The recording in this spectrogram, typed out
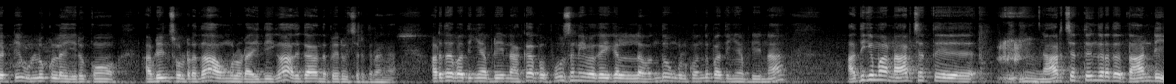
கட்டி உள்ளுக்குள்ளே இருக்கும் அப்படின்னு சொல்கிறது தான் அவங்களோட ஐதீகம். அதுக்காக அந்த பேர் வச்சுருக்குறாங்க. அடுத்தது பார்த்திங்க அப்படின்னாக்கா இப்போ பூசணி வகைகளில் வந்து உங்களுக்கு வந்து பார்த்திங்க அப்படின்னா அதிகமாக நார்ச்சத்து நார்ச்சத்துங்கிறத தாண்டி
